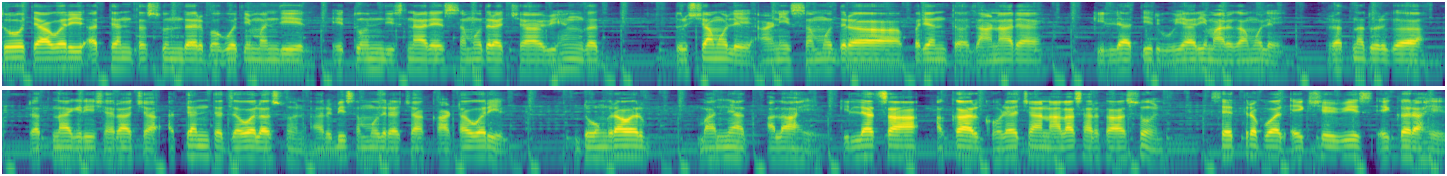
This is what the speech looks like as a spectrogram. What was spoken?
तो त्यावरील अत्यंत सुंदर भगवती मंदिर येथून दिसणारे समुद्राच्या विहंगत दृश्यामुळे आणि समुद्रापर्यंत जाणाऱ्या किल्ल्यातील भुयारी मार्गामुळे रत्नदुर्ग रत्नागिरी शहराच्या अत्यंत जवळ असून अरबी समुद्राच्या काठावरील डोंगरावर बांधण्यात आला आहे. किल्ल्याचा आकार घोड्याच्या नालासारखा असून क्षेत्रफळ एकशे वीस एकर आहे.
